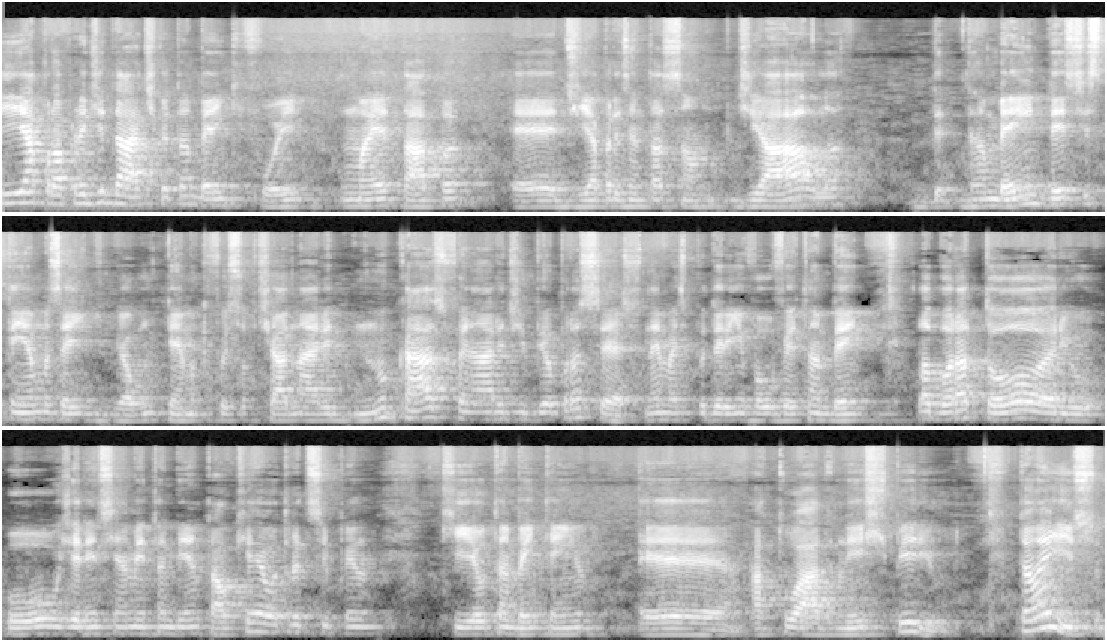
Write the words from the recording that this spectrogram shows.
e a própria didática também, que foi uma etapa é, de apresentação de aula, de, também desses temas aí, de algum tema que foi sorteado na área, no caso foi na área de bioprocessos, né, mas poderia envolver também laboratório ou gerenciamento ambiental, que é outra disciplina que eu também tenho é, atuado neste período. Então é isso.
